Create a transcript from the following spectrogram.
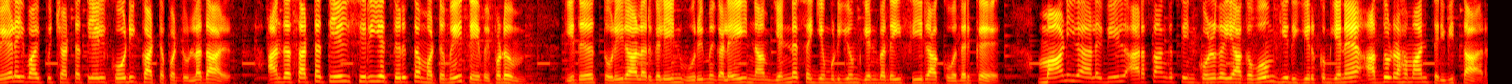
வேலைவாய்ப்பு சட்டத்தில் கோடி காட்டப்பட்டுள்ளதால் அந்த சட்டத்தில் சிறிய திருத்தம் மட்டுமே தேவைப்படும். இது தொழிலாளர்களின் உரிமைகளை நாம் என்ன செய்ய முடியும் என்பதை சீராக்குவதற்கு மாநில அளவில் அரசாங்கத்தின் கொள்கையாகவும் இது இருக்கும் என அப்துல் ரஹ்மான் தெரிவித்தார்.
